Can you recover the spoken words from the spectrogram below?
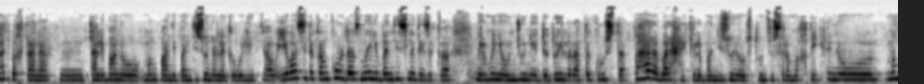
بدبختانه طالبانو موږ باندې بندیزونه لګولي او یوازې د کانکور د ازموینې بندیز نه دی، ځکه مېرمنې او نجونې د دوی له راتګ وروسته په هره برخه کې له بندیزونو او ستونزو سره مخ دي، نو موږ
